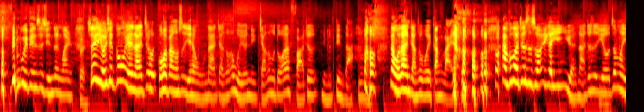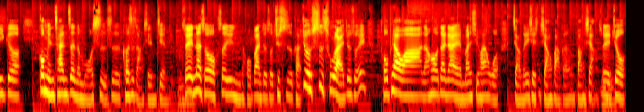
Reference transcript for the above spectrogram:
并不一定是行政官员。对所以有一些公务员来，就国会办公室也很无奈，讲说：“啊，委员你讲那么多，那法就你们定的、啊。那我当然讲说，我也刚来啊。那不过就是说一个因缘啊、就是有这么一个公民参政的模式是柯市长先建立，所以那时候社运伙伴就说去试试看，就试出来就说，哎、投票啊，然后大家也蛮喜欢我讲的一些想法跟方向，所以就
